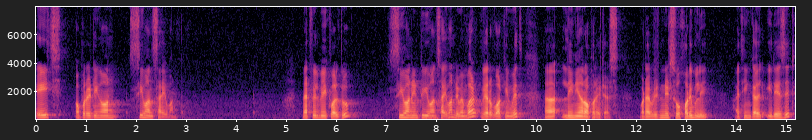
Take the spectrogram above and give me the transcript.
H operating on C1 psi 1 that will be equal to C1 into E1 psi 1 remember we are working with uh, linear operators but I have written it so horribly I think I will erase it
